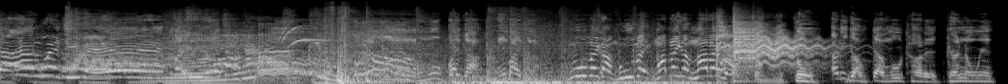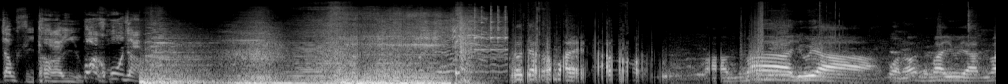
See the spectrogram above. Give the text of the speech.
ဒါအန်ခွင့်ကြီးပဲ မူးဘိုက်ကမူးဘိုက်ငါဘိုက်ကငါဘိုက်လားတော့အဲ့ဒီကောင်တန်မိုးထားတဲ့ဂန်နဝင်ကြောက်စီထားကြီးကိုသွားခိုးကြတော့ကြတော့ပါတယ်ဒါတော့အာမြမရိုးရာပေါ့နော်မြမရိုးရာမြမ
